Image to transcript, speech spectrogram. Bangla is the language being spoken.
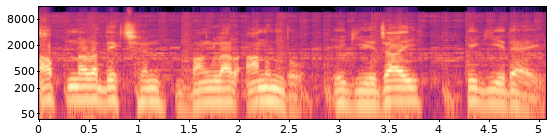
আপনারা দেখছেন বাংলার আনন্দ। এগিয়ে যায় এগিয়ে দেয়।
